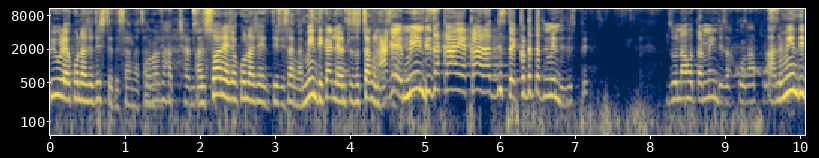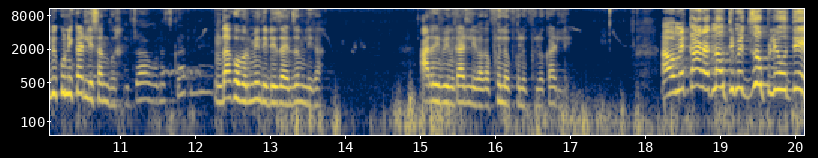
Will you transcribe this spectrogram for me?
पिवळ्या कुणाच्या दिसते ते सांगा चांगल्या. कोणाचा हात छान आणि सोन्याच्या कुणाच्या आहेत ते बी सांगा. मेहंदी काढल्यावर त्याचं चांगलं दिसतं. अगे मेहंदीचा काय? काळात दिसतंय कुठं त्यात मेहंदी दिसते जुना होता मेहंदीचा कोण आपला? आणि मेहंदी बी कुणी काढली सांग बरं. जाऊनच काढली. दाखव बरं मेहंदी डिझाईन जमली का? अरे बिन काढली बघा फुलं फुलं फुलं काढली. अहो मी काढत नव्हती मी झोपली होती.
